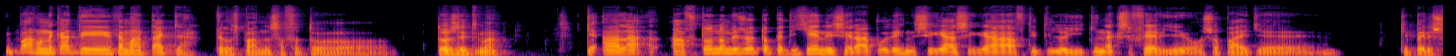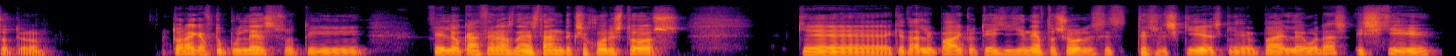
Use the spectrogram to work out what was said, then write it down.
Υπάρχουν κάτι θεματάκια, τέλος πάντων, σε αυτό το, το ζήτημα. Και, αλλά αυτό νομίζω ότι το πετυχαίνει η σειρά που δείχνει σιγά σιγά αυτή τη λογική να ξεφεύγει όσο πάει και, και περισσότερο. Τώρα για αυτό που λες ότι θέλει ο καθένας να αισθάνεται ξεχωριστός και, και τα λοιπά και ότι έχει γίνει αυτό σε όλες τις, τις θρησκείες και πάει λέγοντας ισχύει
